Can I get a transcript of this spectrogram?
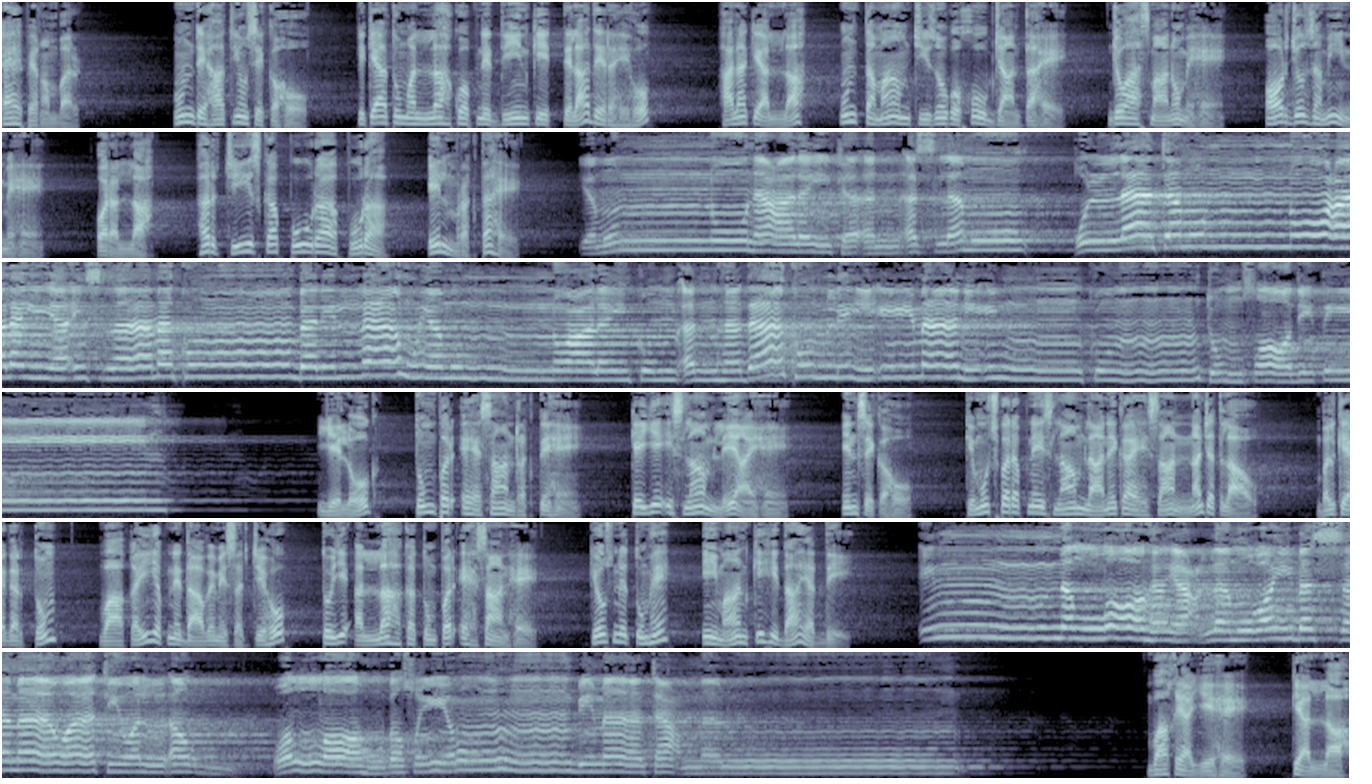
اے پیغمبر ان دیہاتیوں سے کہو کہ کیا تم اللہ کو اپنے دین کی اطلاع دے رہے ہو؟ حالانکہ اللہ ان تمام چیزوں کو خوب جانتا ہے جو آسمانوں میں ہیں اور جو زمین میں ہیں، اور اللہ ہر چیز کا پورا پورا علم رکھتا ہے۔ یمنون علیک ان اسلموا قل لا تمنوا علی اسلامکم بل اللہ یمن عليكم ان هداكم للايمان ان كنتم صادقين. یہ لوگ تم پر احسان رکھتے ہیں کہ یہ اسلام لے آئے ہیں۔ ان سے کہو کہ مجھ پر اپنے اسلام لانے کا احسان نہ جتلاؤ، بلکہ اگر تم واقعی اپنے دعوے میں سچے ہو تو یہ اللہ کا تم پر احسان ہے کہ اس نے تمہیں ایمان کی ہدایت دی۔ ان اللہ يعلم غیب السماوات والارض واللہ بصیر بما تعملون۔ واقعہ یہ ہے کہ اللہ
